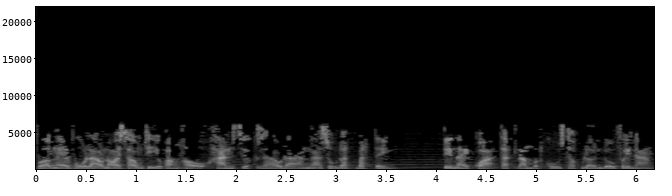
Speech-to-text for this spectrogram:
Vừa nghe Vu lão nói xong thì hoàng hậu Hàn Dược dao đã ngã xuống đất bất tỉnh. Tin này quả thật là một cú sốc lớn đối với nàng.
